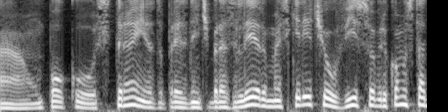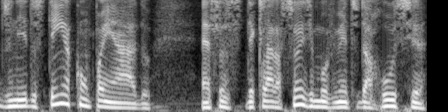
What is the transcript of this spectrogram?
uh, um pouco estranhas do presidente brasileiro, mas queria te ouvir sobre como os Estados Unidos têm acompanhado essas declarações e movimentos da Rússia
